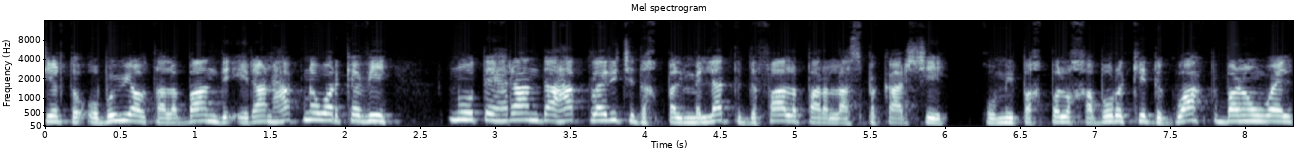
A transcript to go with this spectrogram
چیرته اوبه وي او طالبان د ایران حق نه ورکوي، نو تهران دا حق لري چې د خپل ملت د دفاع لپاره لاس په کار شي. قومي په خپلو خبرو کې د ګواښ په بڼه وویل،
